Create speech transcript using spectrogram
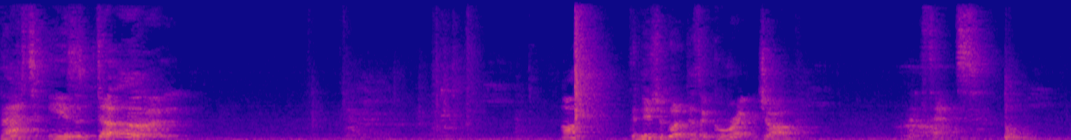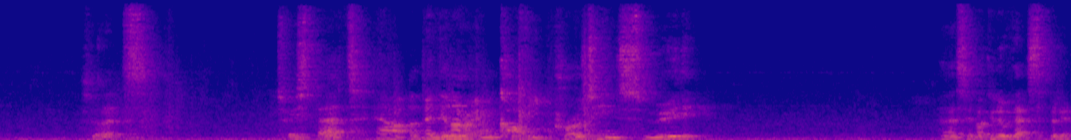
That is done! Oh, the NutriBullet does a great job Thanks. So let's twist that, our vanilla and coffee protein smoothie. And let's see if I can do it without spitting.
